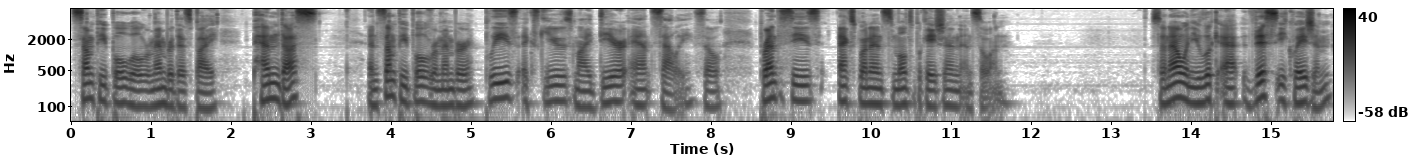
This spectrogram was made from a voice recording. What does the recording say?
Some people will remember this by PEMDAS, and some people remember, please excuse my dear Aunt Sally. So parentheses, exponents, multiplication, and so on. So now when you look at this equation,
